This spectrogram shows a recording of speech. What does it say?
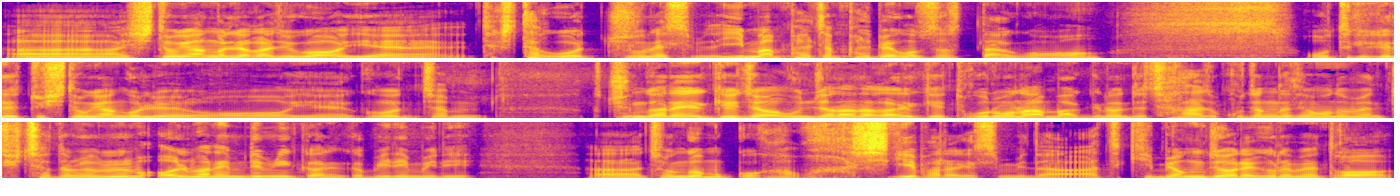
아, 시동이 안 걸려 가지고, 예, 택시 타고 출근했습니다. 2만 8,800원 썼다고. 어떻게 그래 또 시동이 안 걸려요. 예, 그건 참 중간에 이렇게 저 운전하다가 이렇게 도로나 막 이런 데 차 고장나 세워놓으면 뒷차들 얼마, 얼마나 힘듭니까? 그러니까 미리미리 아, 점검은 꼭 하- 하시기 바라겠습니다. 특히 명절에 그러면 더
